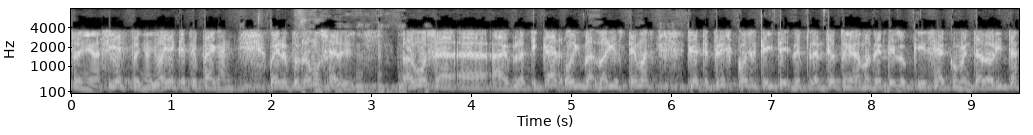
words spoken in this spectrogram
Toño, así es, Toño, y vaya que te pagan. Bueno, pues vamos al, vamos a, a, a, platicar hoy varios temas. Fíjate, tres cosas que ahí te, te planteo, Toño, además de, de, lo que se ha comentado ahorita.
